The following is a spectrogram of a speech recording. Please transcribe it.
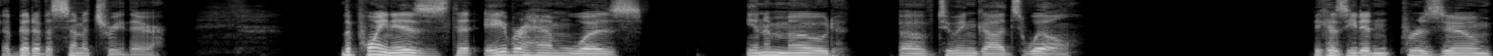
A bit of a symmetry there. The point is that Abraham was in a mode of doing God's will because he didn't presume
